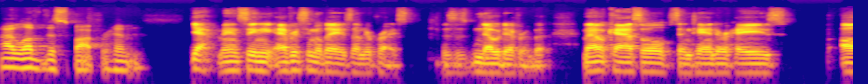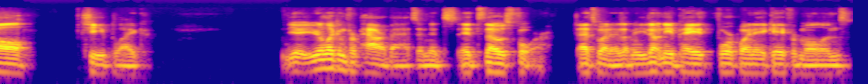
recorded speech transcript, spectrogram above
I love this spot for him. Yeah, Mancini every single day is underpriced. This is no different. But Mountcastle, Santander, Hayes, all cheap. Like you're looking for power bats, and it's it's those four. That's what it is. I mean, you don't need to pay 4.8K for Mullins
